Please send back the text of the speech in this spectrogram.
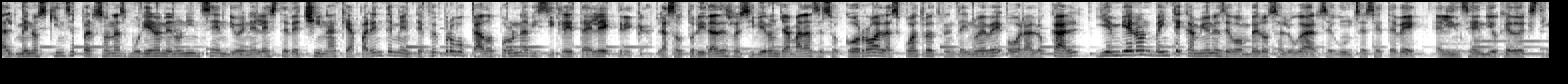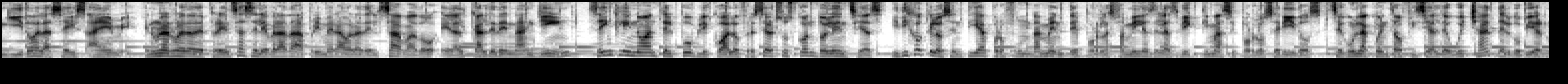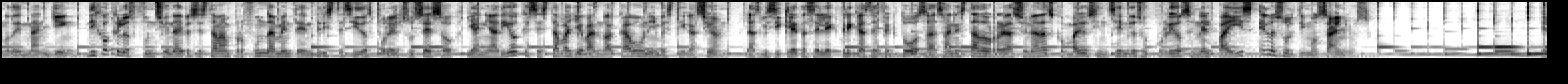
Al menos 15 personas murieron en un incendio en el este de China que aparentemente fue provocado por una bicicleta eléctrica. Las autoridades recibieron llamadas de socorro a las 4.39 hora local y enviaron 20 camiones de bomberos al lugar, según CCTV. El incendio quedó extinguido a las 6 a.m. En una rueda de prensa celebrada a primera hora del sábado, el alcalde de Nanjing se inclinó ante el público al ofrecer sus condolencias y dijo que lo sentía profundamente por las familias de las víctimas y por los heridos, según la cuenta oficial de WeChat del gobierno de Nanjing. Dijo que los funcionarios estaban profundamente entristecidos por el suceso y añadió que se estaba llevando a cabo una investigación. Las bicicletas eléctricas defectuosas han estado relacionadas con varios incendios ocurridos en el país en los últimos años.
